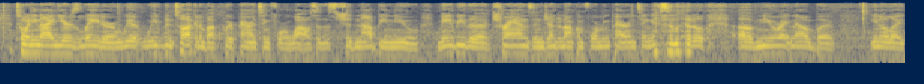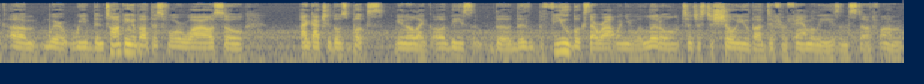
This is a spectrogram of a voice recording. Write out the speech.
29 years later and we're we've been talking about queer parenting for a while so this should not be new maybe the trans and gender non-conforming parenting is a little uh, new right now but you know like um we're we've been talking about this for a while so I got you those books, you know, like all these the, the the few books that were out when you were little to just to show you about different families and stuff. Um,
